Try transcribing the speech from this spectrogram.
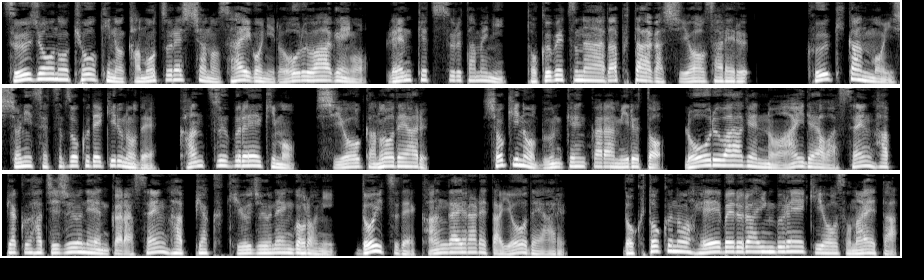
通常の狂気の貨物列車の最後にロールワーゲンを連結するために特別なアダプターが使用される。空気管も一緒に接続できるので、貫通ブレーキも使用可能である。初期の文献から見ると、ロールワーゲンのアイデアは1880年から1890年頃にドイツで考えられたようである。独特のヘーベルラインブレーキを備えた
